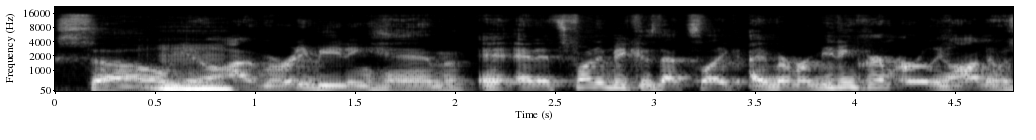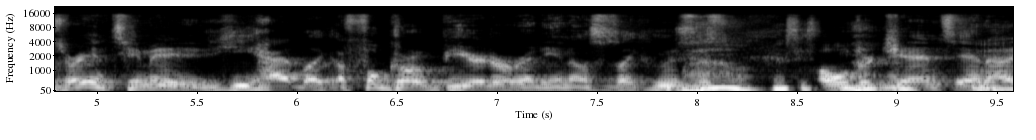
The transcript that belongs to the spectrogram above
So mm. you know, I'm already meeting him. And, and, it's funny because that's like, I remember meeting Graham early on. It was very intimidated. He had like a full grown beard already. And I was just like, who's wow, this, older gent? And I,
